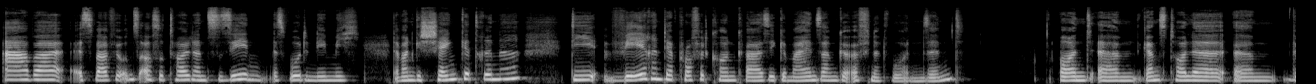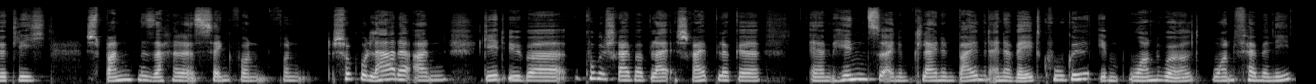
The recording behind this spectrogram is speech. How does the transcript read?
Aber es war für uns auch so toll dann zu sehen. Es wurde nämlich, da waren Geschenke drinne, die während der ProfitCon quasi gemeinsam geöffnet worden sind. Und ähm, ganz tolle, ähm, wirklich spannende Sache. Es fängt von, von Schokolade an, geht über Kugelschreiber, Schreibblöcke ähm, hin zu einem kleinen Ball mit einer Weltkugel, eben One World, One Family.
